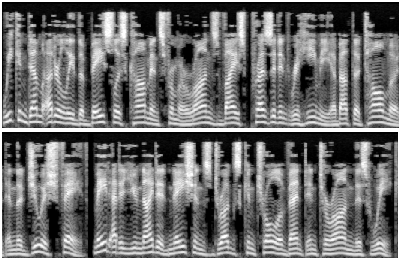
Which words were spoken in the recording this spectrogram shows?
"...we condemn utterly the baseless comments from Iran's Vice President Rahimi about the Talmud and the Jewish faith, made at a United Nations drugs control event in Tehran this week."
